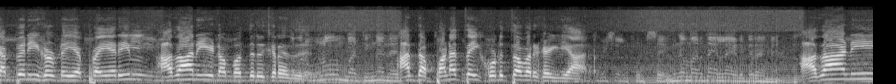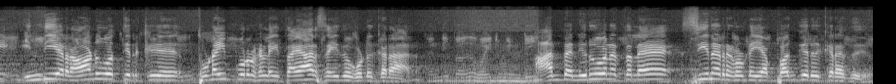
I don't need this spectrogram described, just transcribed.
கம்பெனிகளுடைய பெயரில் அதானியிடம் வந்திருக்கிறது. அந்த பணத்தை கொடுத்தவர்கள் யார்? இந்த மாதிரி தான் எல்லாம் எடுக்கிறாங்க. அதானி இந்திய ராணுவத்திற்கு துணைப் பொருட்களை தயார் செய்து கொடுக்கிறார். அந்த நிறுவனத்துல சீனர்களுடைய பங்கு இருக்கிறது.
